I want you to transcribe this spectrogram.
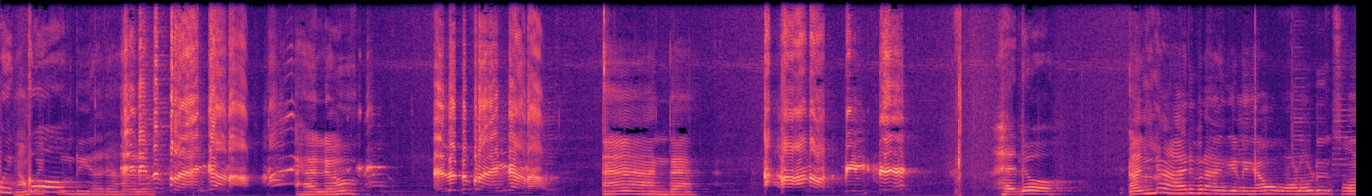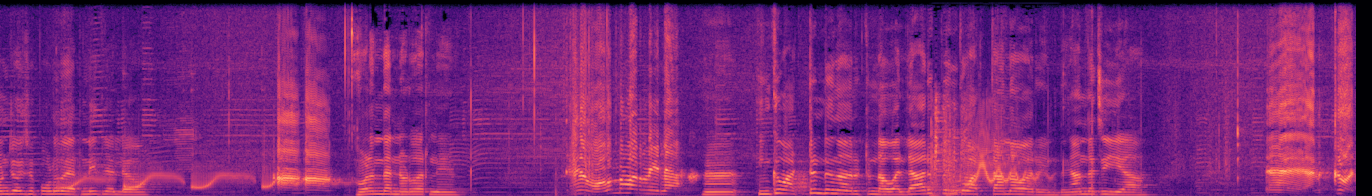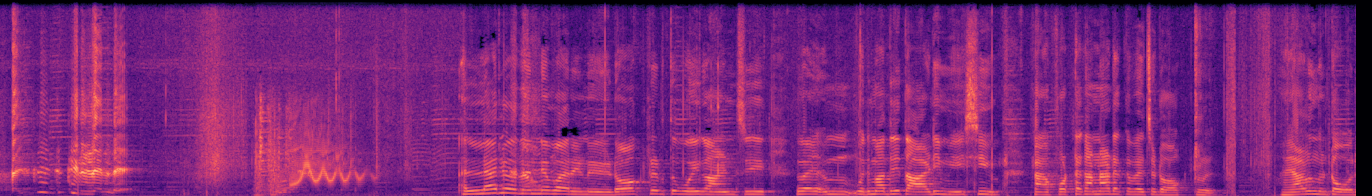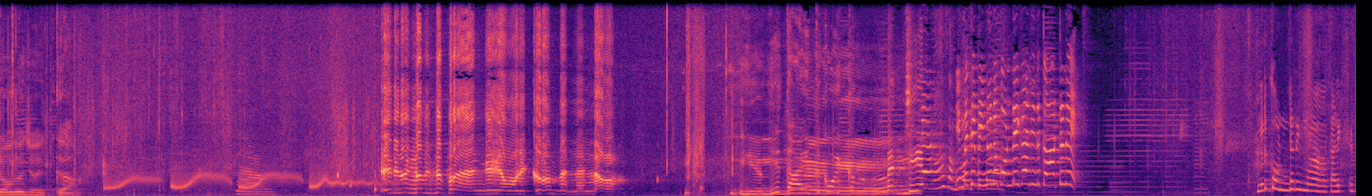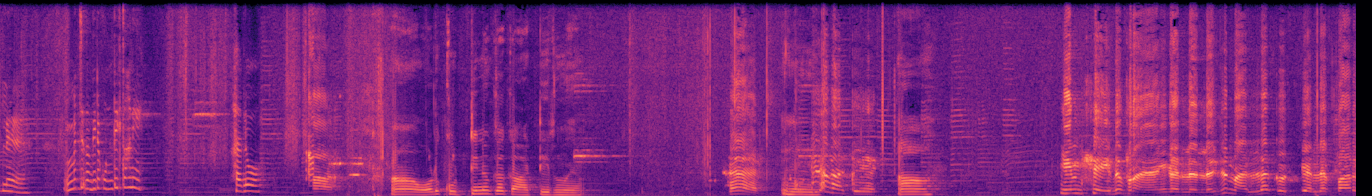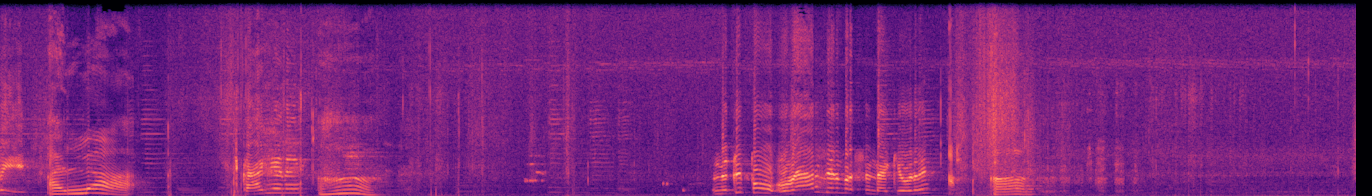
പോയി ഞാൻ പോയിക്കൊണ്ട് ഹലോ. ഇത് പ്രാങ്ക് ആണോ? ഹലോ. അല്ല ഇത് പ്രാങ്ക് ആണോ? ആ എന്താ? ഹലോ. അന്ന ആര് പ്രാങ്കാണ് ഞാൻ ഓളോട് ഫോൺ ചോദിച്ചപ്പോൾ ഓൾ വരണില്ലല്ലോ. ഓളെന്താ എന്നോട് പറഞ്ഞേ? ഓളൊന്നും പറഞ്ഞില്ല. എനിക്ക് വട്ടുണ്ട് പറഞ്ഞിട്ടുണ്ടാവും. എല്ലാരും ഇപ്പൊ എനിക്ക് വട്ടാന്നാ പറയുന്നുണ്ട് ഞാൻ എന്താ ചെയ്യാ? എല്ലാരും അതന്നെ പറയണ്. ഡോക്ടറെ അടുത്ത് പോയി കാണിച്ച് ഒരുമാതിരി താടി വീശിയും പൊട്ട കണ്ണാടൊക്കെ വെച്ച ഡോക്ടർ അയാൾ എന്നിട്ട് ഓരോന്നും ചോദിക്കുക പ്രാങ്ക് ചെയ്യാൻ വിളിക്കണമെന്നല്ലോ ഈ താഴത്തേക്ക് ഉമ്മച്ചി. ആ. ആ ഓൾ കുട്ടിനൊക്കെ കാട്ടിരുന്നു. ആ. ഇത് പ്രാങ്ക് അല്ലല്ലോ ഇത് നല്ല കുട്ടിയല്ലേ പറയ്. അല്ല. കാര്യാണ്? ആ. എന്നിട്ട് ഇപ്പൊ വേറെ എന്തെങ്കിലും പ്രശ്നം ഉണ്ടാക്കിയോൾ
